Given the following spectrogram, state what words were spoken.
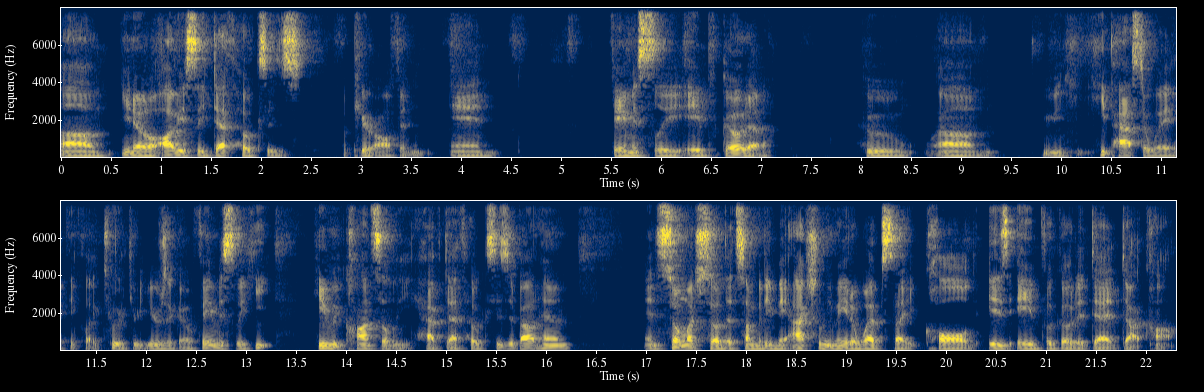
Um, you know, obviously, death hoaxes appear often, and famously, Abe Vigoda who um, he passed away, I think like two or three years ago. Famously, he he would constantly have death hoaxes about him, and so much so that somebody may actually made a website called isabevigodadead.com.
